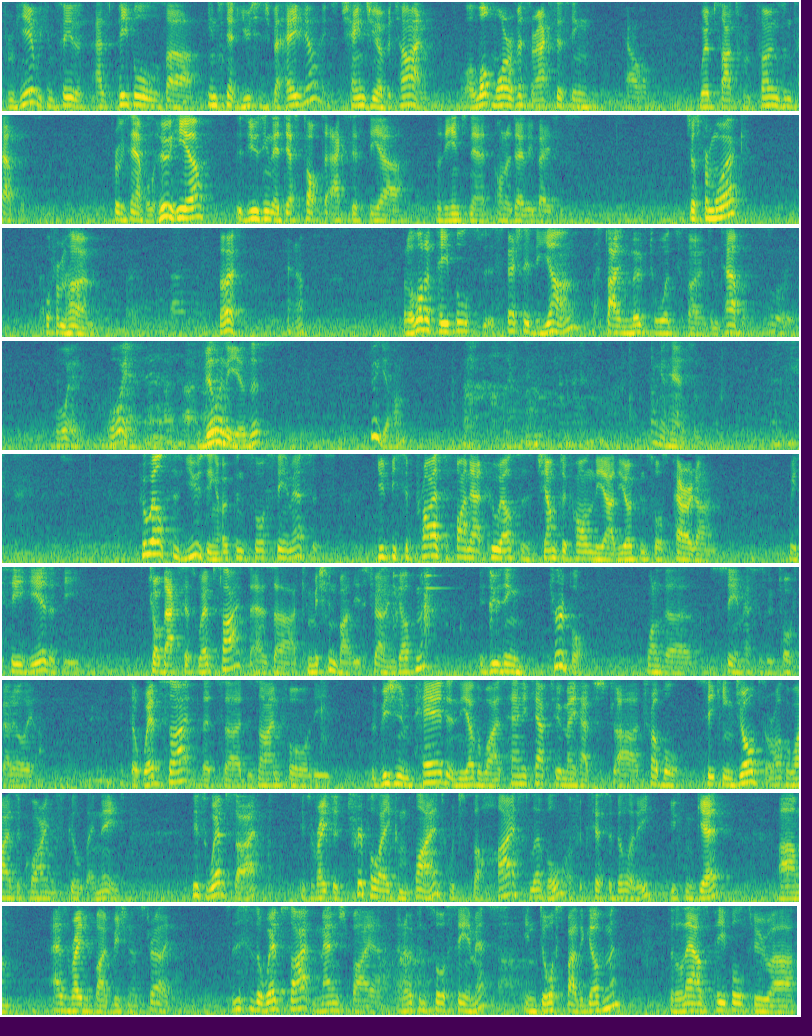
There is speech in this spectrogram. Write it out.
From here, we can see that as people's uh, internet usage behavior is changing over time, a lot more of us are accessing our websites from phones and tablets. For example, who here is using their desktop to access the, uh, the internet on a daily basis? Just from work or from home? Both. But a lot of people, especially the young, are starting to move towards phones and tablets. Boy, boy. Villainy, is it? You're young young and handsome. Who else is using open source CMSs? You'd be surprised to find out who else has jumped upon the, uh, the open source paradigm. We see here that the job access website, as uh, commissioned by the Australian government, is using Drupal, one of the CMSs we've talked about earlier. It's a website that's uh, designed for the, the vision impaired and the otherwise handicapped who may have uh, trouble seeking jobs or otherwise acquiring the skills they need. This website is rated AAA compliant, which is the highest level of accessibility you can get um, as rated by Vision Australia. So this is a website managed by a, an open source CMS endorsed by the government that allows people to, uh,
